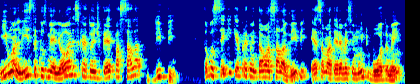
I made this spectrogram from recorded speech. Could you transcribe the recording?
e uma lista com os melhores cartões de crédito para sala VIP. Então você que quer frequentar uma sala VIP, essa matéria vai ser muito boa também,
